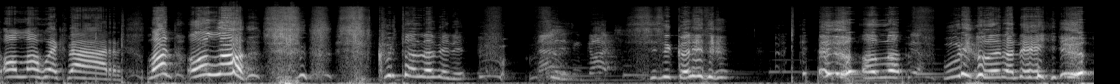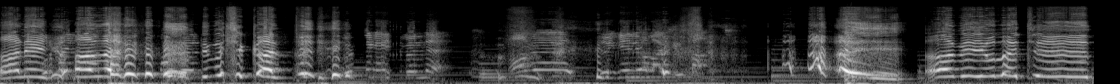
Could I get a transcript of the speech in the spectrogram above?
Allahu ekber. Lan Allah. Kurtar lan beni. Neredesin kaç? Sizin kalede. Allah vuruyorlar aney. Aney Allah. bir buçuk kalp. Önüne geçtim önüne. Ahmet geliyorlar. Abi yol açın.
